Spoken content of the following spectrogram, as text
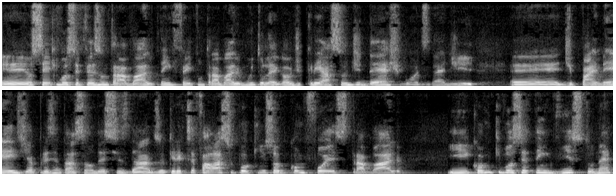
é, eu sei que você fez um trabalho, tem feito um trabalho muito legal de criação de dashboards, né, de, é, de painéis de apresentação desses dados. Eu queria que você falasse um pouquinho sobre como foi esse trabalho e como que você tem visto, né,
